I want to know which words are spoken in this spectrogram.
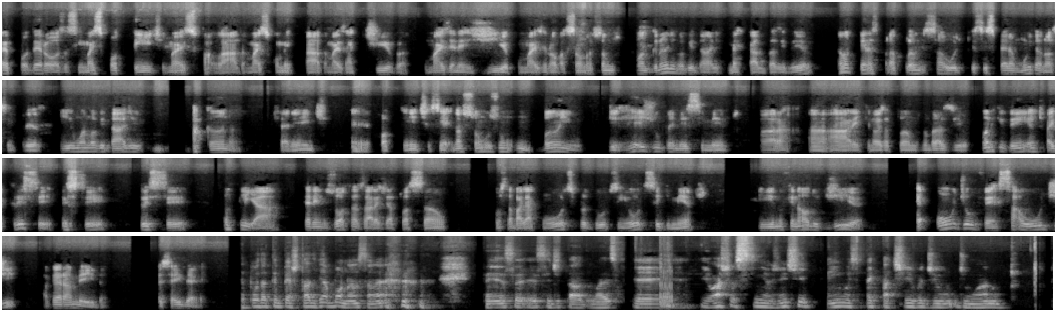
é, poderosa, assim, mais potente, mais falada, mais comentada, mais ativa, com mais energia, com mais inovação. Nós somos uma grande novidade no mercado brasileiro, não apenas para plano de saúde, porque se espera muito da nossa empresa, e uma novidade bacana, diferente, é, potente. Assim, nós somos um, um, banho de rejuvenescimento para a, área em que nós atuamos no Brasil. O ano que vem a gente vai crescer, crescer, crescer, ampliar, teremos outras áreas de atuação, vamos trabalhar com outros produtos em outros segmentos e no final do dia é onde houver saúde haverá meida. Essa é a ideia. Depois da tempestade vem a bonança, né? tem esse, esse ditado, mas é, eu acho assim, a gente tem uma expectativa de um, de um ano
